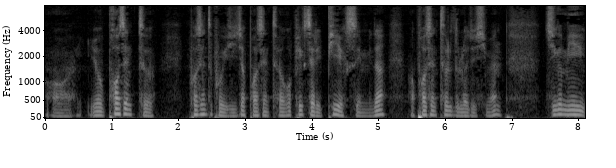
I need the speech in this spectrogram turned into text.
어, 요 퍼센트 퍼센트 보이시죠? 퍼센트하고 픽셀이 px입니다. 어, 퍼센트를 눌러주시면 지금 이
